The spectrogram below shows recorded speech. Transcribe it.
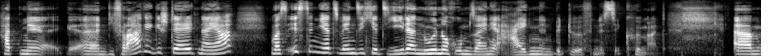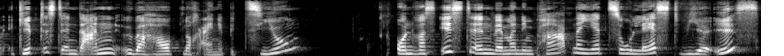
hat mir äh, die Frage gestellt, naja, was ist denn jetzt, wenn sich jetzt jeder nur noch um seine eigenen Bedürfnisse kümmert? Ähm, gibt es denn dann überhaupt noch eine Beziehung? Und was ist denn, wenn man den Partner jetzt so lässt, wie er ist?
